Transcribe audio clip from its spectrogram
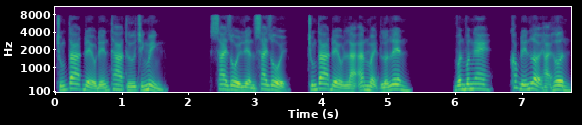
chúng ta đều đến tha thứ chính mình. Sai rồi liền sai rồi, chúng ta đều là ăn mệt lớn lên. Vân vân nghe, khóc đến lợi hại hơn.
